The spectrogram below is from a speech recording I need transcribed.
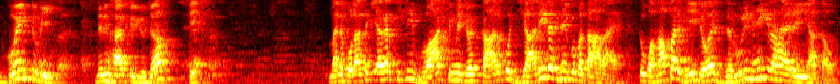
going to be then you have to use of this मैंने बोला था कि अगर किसी वाक्य में जो है कार को जारी रखने को बता रहा है तो वहाँ पर भी जो है ज़रूरी नहीं कि रहा है नहीं आता हो।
